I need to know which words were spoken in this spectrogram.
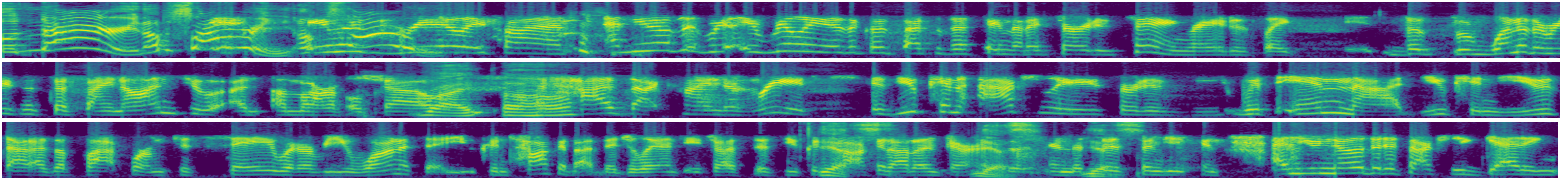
little nerd. I'm sorry. I'm it was sorry. really fun, and you know, the, it really is. It goes back to the thing that I started saying, right? Is like the, the one of the reasons to sign on to a, a Marvel show, Right, uh-huh. that has that kind of reach, is you can actually sort of within that you can use that as a platform to say whatever you want to say. You can talk about vigilante justice. You can Yes. talk about unfairness Yes. in the Yes. system. You can, and you know that it's actually getting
